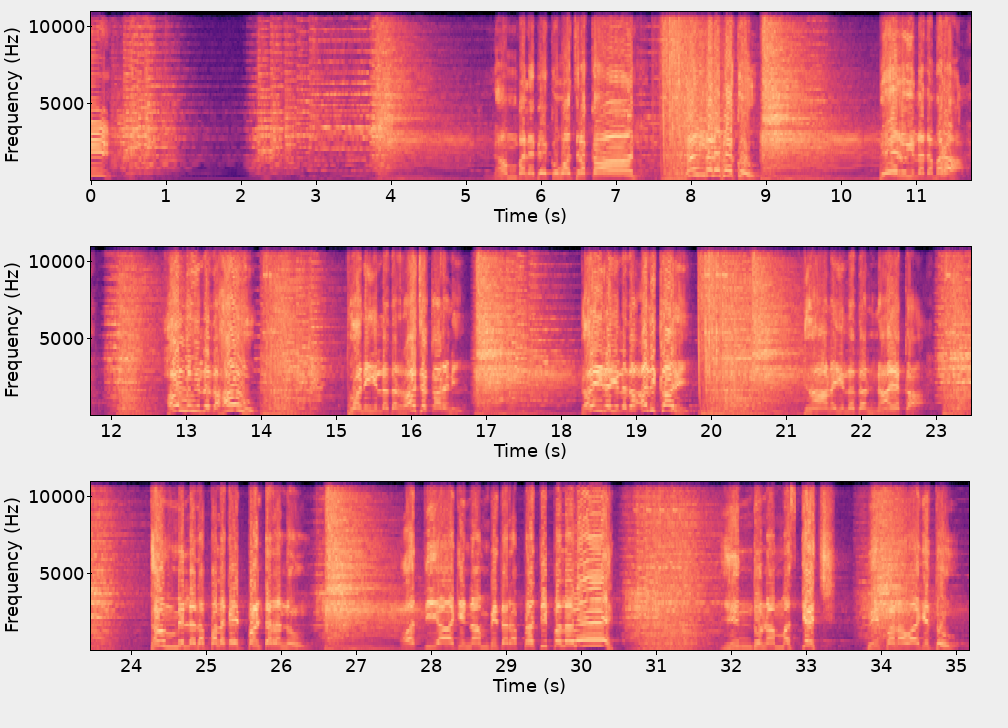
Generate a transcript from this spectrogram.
ನಂಬಲೇಬೇಕು ವಜ್ರಕಾನ್! ನಂಬಲೇಬೇಕು! ಬೇರು ಇಲ್ಲದ ಮರ, ಹಲ್ಲು ಇಲ್ಲದ ಹಾವು, ಧ್ವನಿ ಇಲ್ಲದ ರಾಜಕಾರಣಿ, ಧೈರ್ಯ ಇಲ್ಲದ ಅಧಿಕಾರಿ, ಜ್ಞಾನ ಇಲ್ಲದ ನಾಯಕ ತಮ್ಮಿಲ್ಲದ ಬಲಗೈ ಬಂಟರನ್ನು ಅತಿಯಾಗಿ ನಂಬಿದರ ಪ್ರತಿಫಲವೇ ಇಂದು ನಮ್ಮ ಸ್ಕೆಚ್ ವಿಫಲವಾಗಿದ್ದು.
